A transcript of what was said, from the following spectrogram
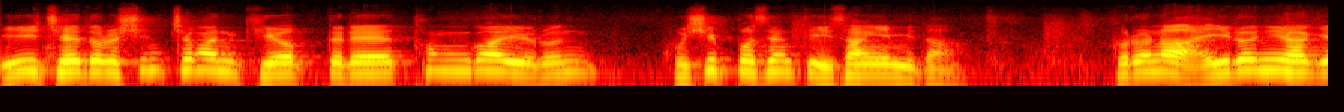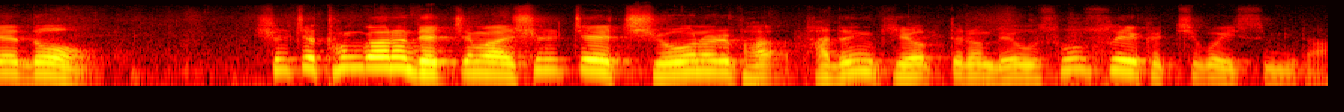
이 제도를 신청한 기업들의 통과율은 90% 이상입니다. 그러나 아이러니하게도 실제 통과는 됐지만 실제 지원을 바- 받은 기업들은 매우 소수에 그치고 있습니다.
